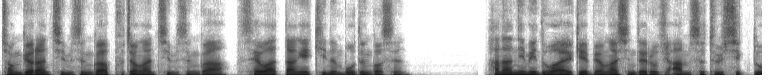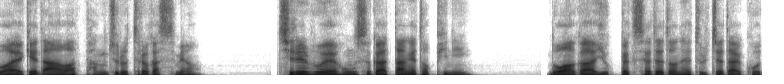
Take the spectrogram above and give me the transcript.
정결한 짐승과 부정한 짐승과 새와 땅에 기는 모든 것은 하나님이 노아에게 명하신 대로 암수 둘씩 노아에게 나와 방주로 들어갔으며 7일 후에 홍수가 땅에 덮이니 노아가 600세 되던 해 둘째 달 곧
